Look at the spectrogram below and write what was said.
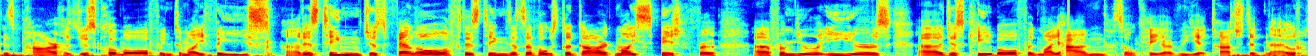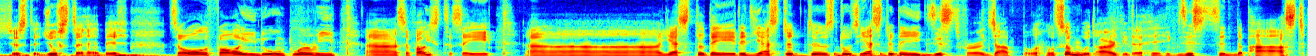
This part has just come off into my face. Uh, this thing just fell off. This thing that's supposed to guard my spit for, uh, from your ears uh, just came off in my hand. It's okay, I reattached it now. It's just adjusted a bit. It's all fine, don't worry. Uh, suffice to say, uh, yesterday, did yesterday, does, does yesterday exist, for example? Well, some would argue that it exists in the past,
